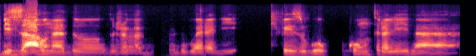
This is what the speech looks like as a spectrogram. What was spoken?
bizarro, né, do, do jogador do Guarani, que fez o gol contra ali na,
